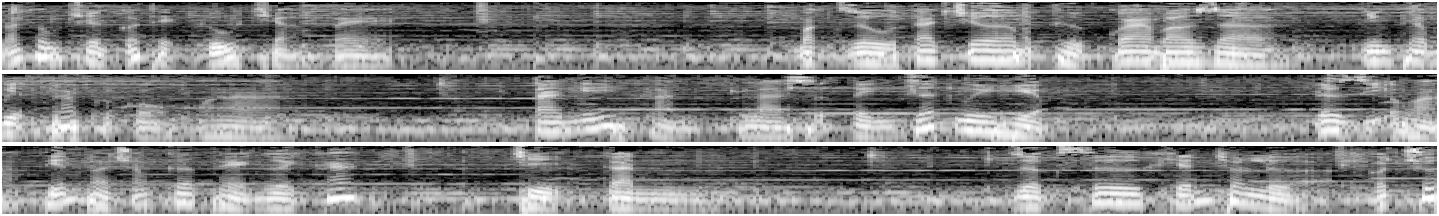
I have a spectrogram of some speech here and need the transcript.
nói không chừng có thể cứu trở về. Mặc dù ta chưa thử qua bao giờ, nhưng theo biện pháp của cổ hòa, ta nghĩ hẳn là sự tình rất nguy hiểm. Đưa dị hỏa tiến vào trong cơ thể người khác, chỉ cần dược sư khiến cho lửa có chút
